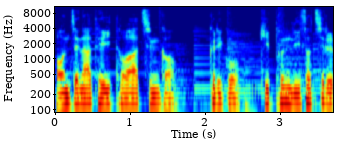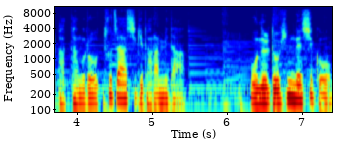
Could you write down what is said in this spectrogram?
언제나 데이터와 증거, 그리고 깊은 리서치를 바탕으로 투자하시기 바랍니다. 오늘도 힘내시고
